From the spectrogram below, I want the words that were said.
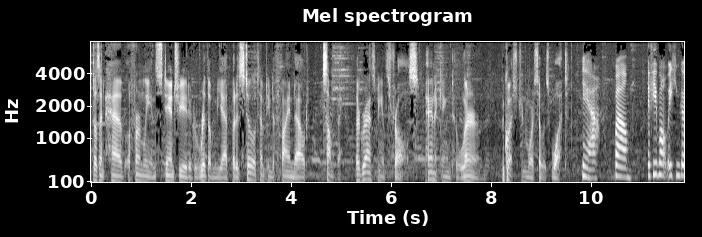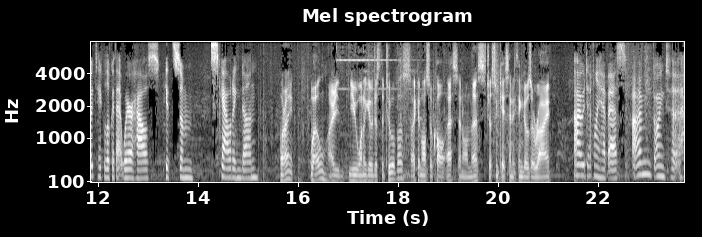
doesn't have a firmly instantiated rhythm yet, but is still attempting to find out something. They're grasping at straws, panicking to learn. The question more so is what? Yeah. Well, if you want, we can go take a look at that warehouse, get some scouting done. All right. Well, are you, you want to go just the two of us? I can also call S in on this, just in case anything goes awry. I would definitely have S. I'm going to.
